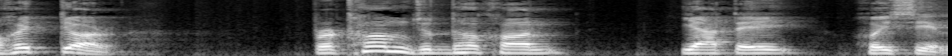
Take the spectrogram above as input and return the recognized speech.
অসত্যৰ প্ৰথম যুদ্ধখন ইয়াতেই হৈছিল।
